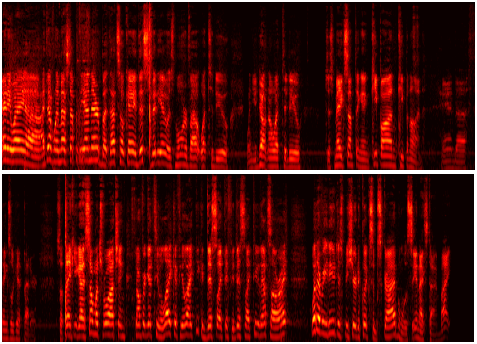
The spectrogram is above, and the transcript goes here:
Anyway, uh, I definitely messed up at the end there, but that's okay. This video is more about what to do when you don't know what to do. Just make something and keep on keeping on, and uh, things will get better. So thank you guys so much for watching. Don't forget to like if you liked. You can dislike if you dislike too. That's all right. Whatever you do, just be sure to click subscribe, and we'll see you next time. Bye.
